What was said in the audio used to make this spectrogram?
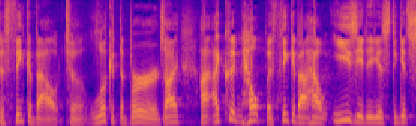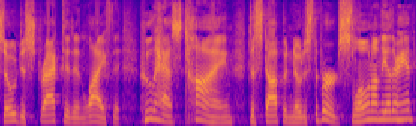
to think about, to look at the birds. I, I, I, couldn't help but think about how easy it is to get so distracted in life that who has time to stop and notice the birds? Sloan, on the other hand,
